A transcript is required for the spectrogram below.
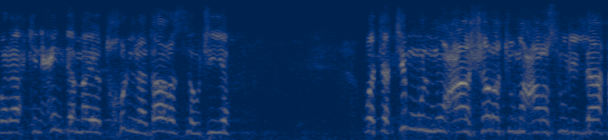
ولكن عندما يدخلن دار الزوجية وتتم المعاشرة مع رسول الله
